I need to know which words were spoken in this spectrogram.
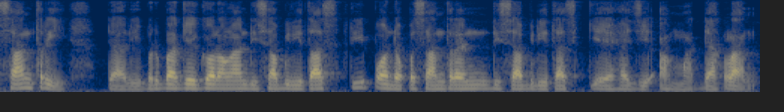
santri dari berbagai golongan disabilitas di Pondok Pesantren Disabilitas Kiai Haji Ahmad Dahlan.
